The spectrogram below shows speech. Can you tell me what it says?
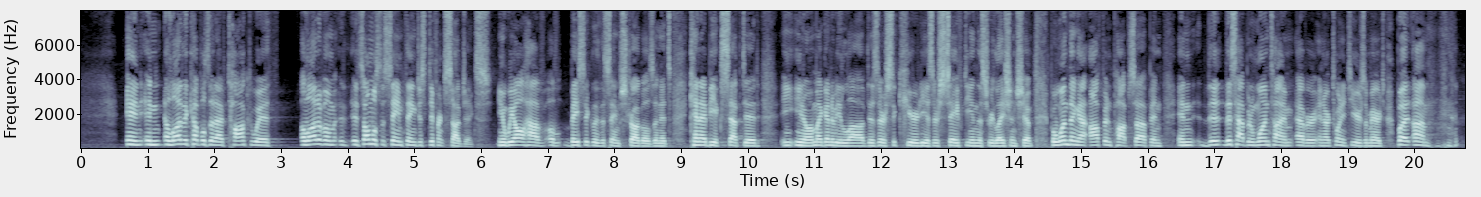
and, and a lot of the couples that I've talked with, a lot of them, it's almost the same thing, just different subjects. You know, we all have a, basically the same struggles, and it's can I be accepted? You know, am I going to be loved? Is there security? Is there safety in this relationship? But one thing that often pops up, and, and th- this happened one time ever in our 22 years of marriage, but um,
